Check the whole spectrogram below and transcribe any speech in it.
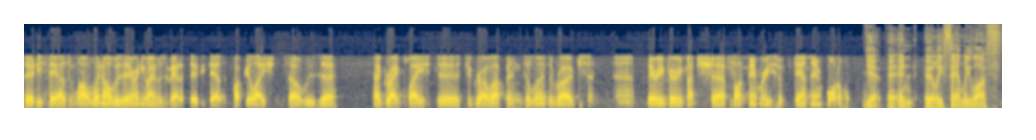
30,000. Well, when I was there anyway, it was about a 30,000 population. So it was uh, a great place to, to grow up and to learn the ropes and uh, very, very much uh, fond memories of down there in Warrnambool. Yeah, and early family life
